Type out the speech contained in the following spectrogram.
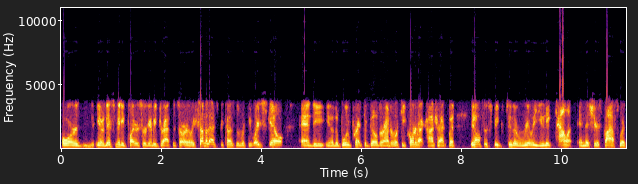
or you know this many players who are going to be drafted so early. Some of that's because of the rookie wage scale and the you know the blueprint to build around a rookie quarterback contract, but it also speaks to the really unique talent in this year's class with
